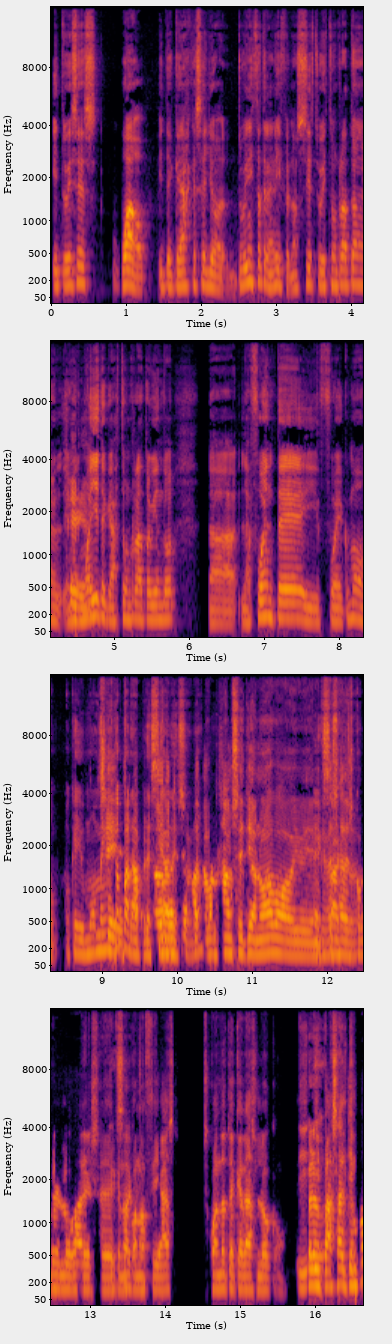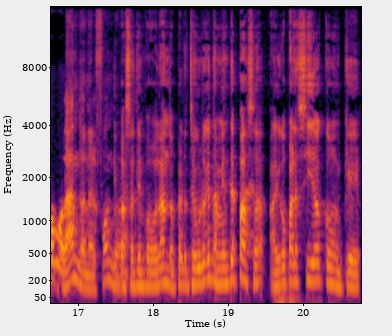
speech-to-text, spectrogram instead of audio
Y tú dices, wow, y te quedas, qué sé yo, tú viniste a Tenerife, no sé si estuviste un rato en el, en el muelle y te quedaste un rato viendo la, la, fuente y fue como, ok, un momento para apreciar eso. Cuando vas a un sitio nuevo y empiezas a descubrir lugares eh, que no conocías, es cuando te quedas loco. Y, pasa el tiempo volando en el fondo. Y pasa ¿eh? el tiempo volando, pero seguro que también te pasa algo parecido con que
